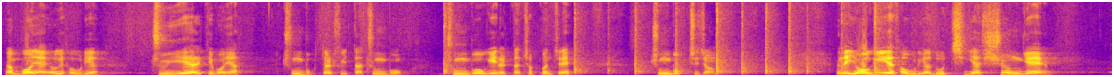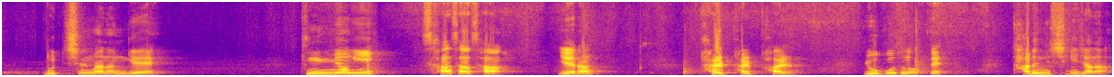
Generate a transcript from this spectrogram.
그러니까 뭐냐 여기서 우리가 주의해야 할 게 뭐냐? 중복될 수 있다. 중복. 중복이 일단 첫 번째 중복 지점. 근데 여기에서 우리가 놓치기가 쉬운 게 놓칠 만한 게 분명히 444 얘랑 888 요것은 어때? 다른 식이잖아.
